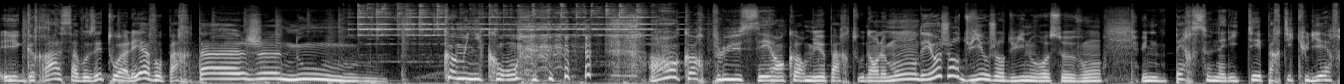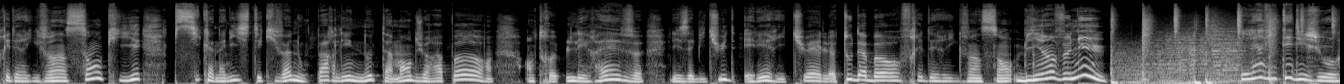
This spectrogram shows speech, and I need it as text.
Et grâce à vos étoiles et à vos partages, nous communiquons encore plus et encore mieux partout dans le monde. Et aujourd'hui, aujourd'hui, nous recevons une personnalité particulière, Frédéric Vincent, qui est psychanalyste et qui va nous parler notamment du rapport entre les rêves, les habitudes et les rituels. Tout d'abord, Frédéric Vincent, bienvenue L'invité du jour.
